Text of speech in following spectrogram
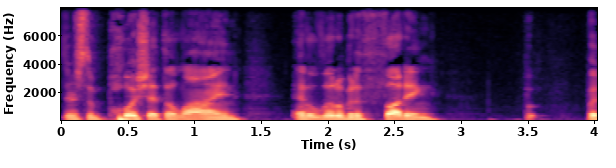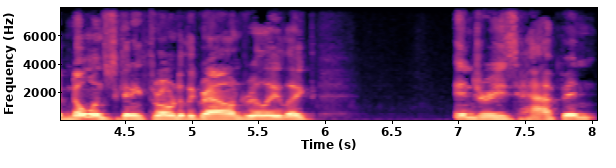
there's some push at the line and a little bit of thudding, but, but no one's getting thrown to the ground really. Like injuries happen.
